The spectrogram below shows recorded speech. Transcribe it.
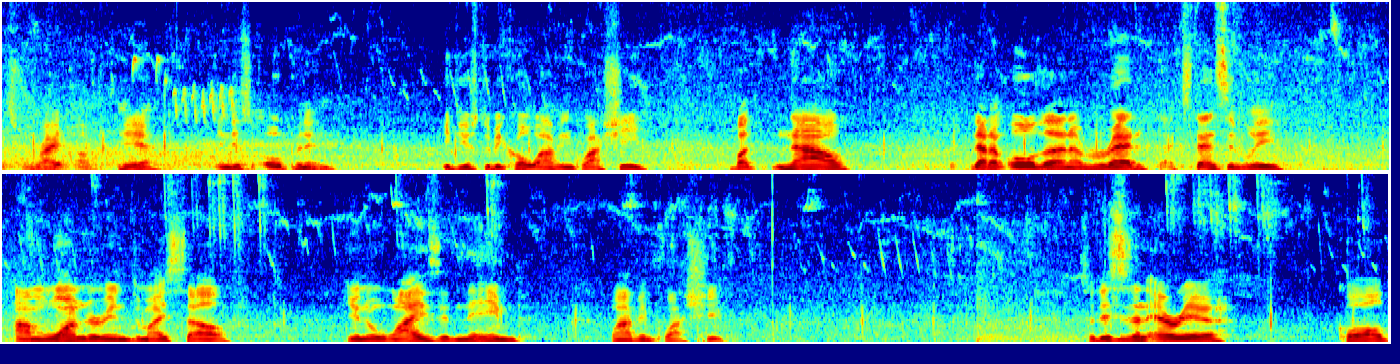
It's right up here in this opening. It used to be called Wavin Quashie, but now that I'm older and I've read extensively, I'm wondering to myself, you know, why is it named Wavin Quashie? So this is an area called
